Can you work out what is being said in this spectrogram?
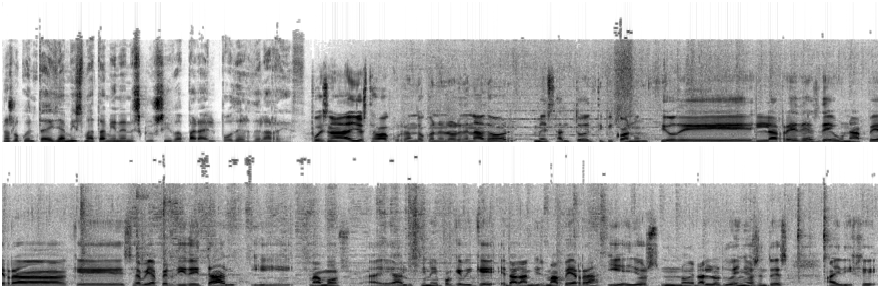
Nos lo cuenta ella misma también en exclusiva para El Poder de la Red. Pues nada, yo estaba currando con el ordenador, me saltó el típico anuncio de las redes de una perra que se había perdido y tal, y vamos, eh, aluciné porque vi que era la misma perra y ellos no eran los dueños, entonces ahí dije,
